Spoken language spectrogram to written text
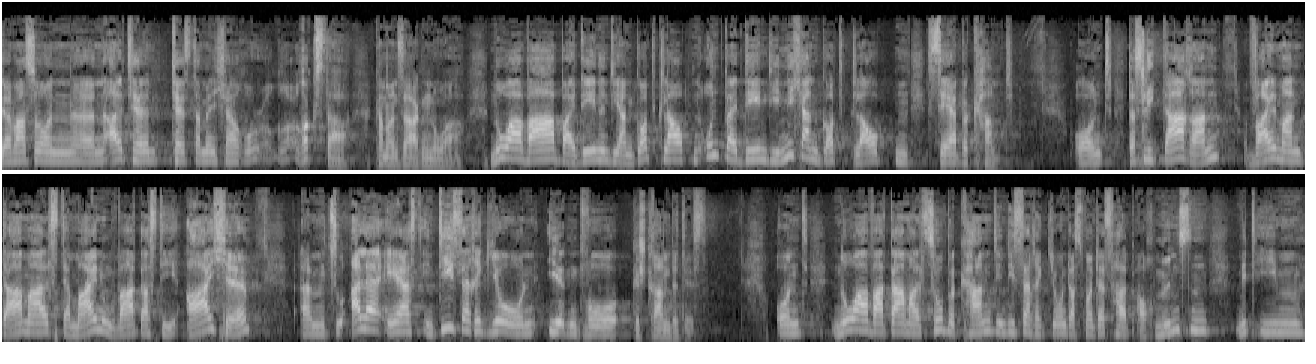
Der war so ein, ein alttestamentlicher Rockstar, kann man sagen, Noah. Noah war bei denen, die an Gott glaubten und bei denen, die nicht an Gott glaubten, sehr bekannt. Und das liegt daran, weil man damals der Meinung war, dass die Arche ähm, zuallererst in dieser Region irgendwo gestrandet ist. Und Noah war damals so bekannt in dieser Region, dass man deshalb auch Münzen mit ihm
